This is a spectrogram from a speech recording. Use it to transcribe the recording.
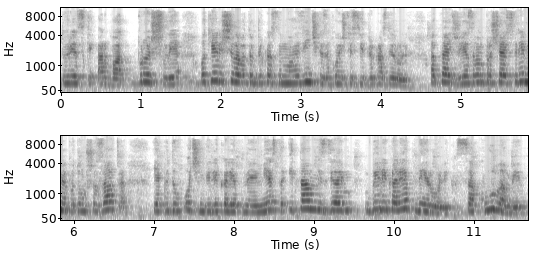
турецкий Арбат прошли. Вот я решила в этом прекрасном магазинчике закончить свой прекрасный ролик. Опять же, я за вами прощаюсь время, потому что завтра я пойду в очень великолепное место, и там мы сделаем великолепный ролик с акулами,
